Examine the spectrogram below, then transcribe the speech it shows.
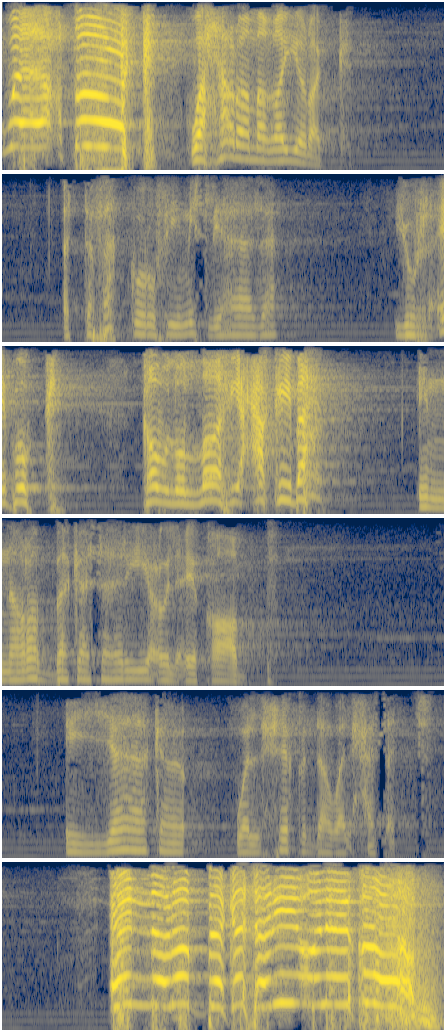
وأعطاك وحرم غيرك. التفكر في مثل هذا يرعبك. قول الله عقبة إن ربك سريع العقاب. إياك والحقد والحسد. إن ربك سريع العقاب.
